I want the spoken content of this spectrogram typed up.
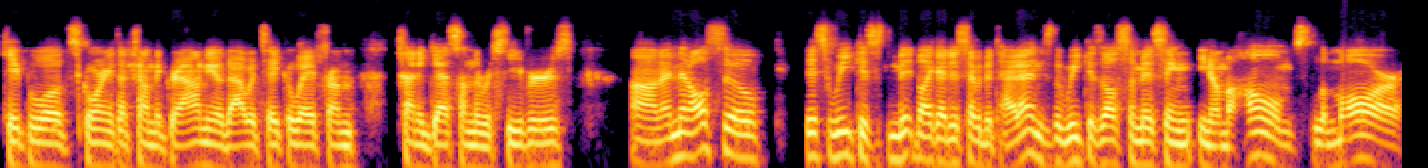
capable of scoring a touchdown on the ground, you know, that would take away from trying to guess on the receivers. Um, and then also this week is like I just said with the tight ends, the week is also missing, you know, Mahomes, Lamar,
